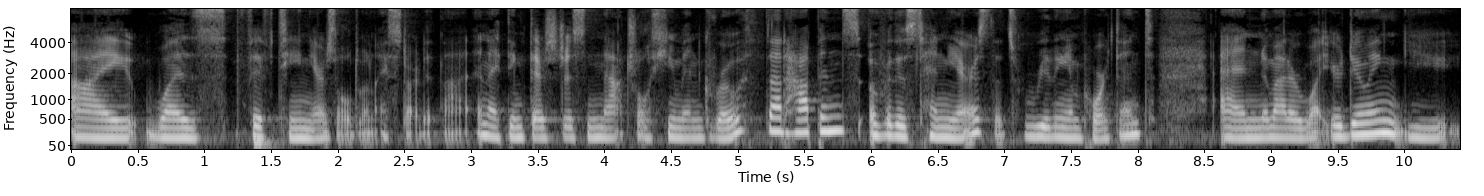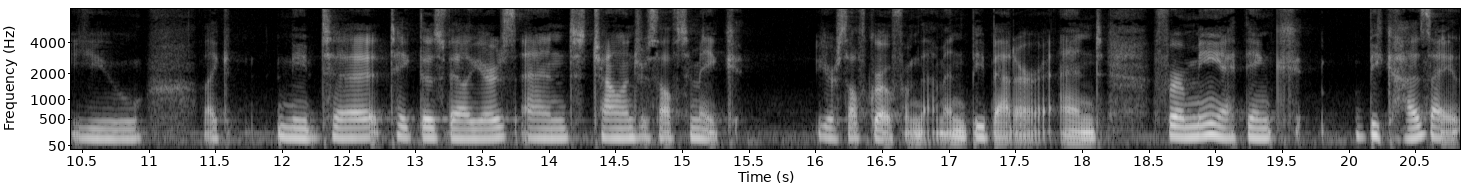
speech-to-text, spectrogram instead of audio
I was 15 years old when I started that. And I think there's just natural human growth that happens over those 10 years. That's really important. And no matter what you're doing, you you like need to take those failures and challenge yourself to make yourself grow from them and be better. And for me, I think because I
